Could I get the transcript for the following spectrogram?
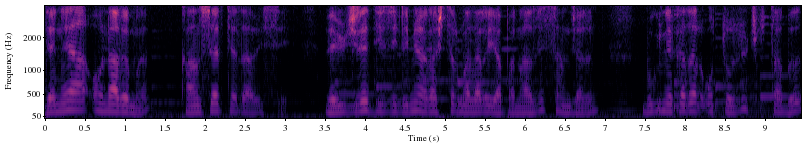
DNA onarımı, kanser tedavisi ve hücre dizilimi araştırmaları yapan Aziz Sancar'ın bugüne kadar 33 kitabı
